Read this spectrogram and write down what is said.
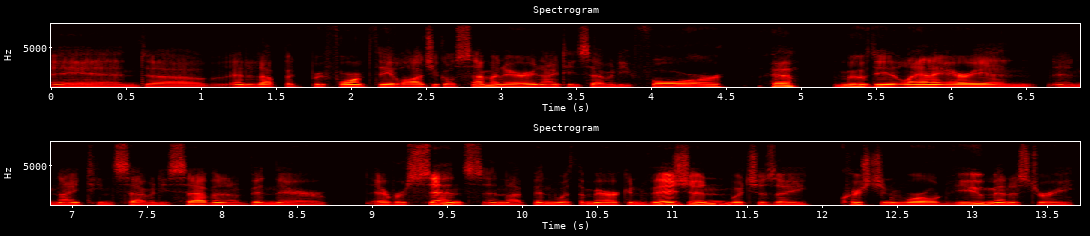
and uh, ended up at Reformed Theological Seminary in 1974. Okay. Moved to the Atlanta area in, in 1977 and I've been there ever since. And I've been with American Vision, which is a Christian worldview ministry,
